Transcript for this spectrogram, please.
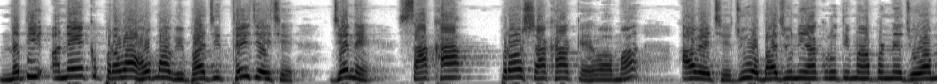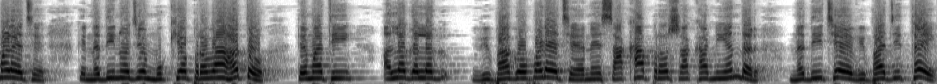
નદી અનેક પ્રવાહોમાં વિભાજિત થઈ જાય છે, જેને શાખા પ્રશાખા કહેવામાં આવે છે. જુઓ, બાજુની આકૃતિમાં આપણને જોવા મળે છે કે નદીનો જે મુખ્ય પ્રવાહ હતો તેમાંથી અલગ અલગ વિભાગો પડે છે અને શાખા પ્રશાખાની અંદર નદી છે વિભાજિત થઈ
